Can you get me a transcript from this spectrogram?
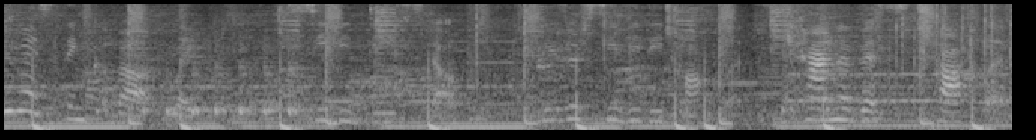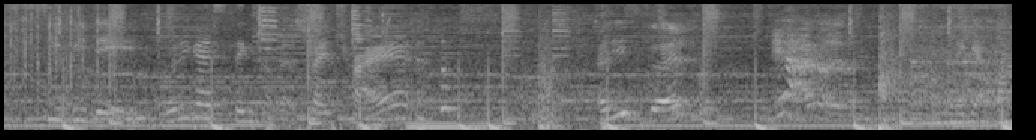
do you guys think about like CBD stuff? These are CBD chocolates. Cannabis chocolates. CBD. What do you guys think of it? Should I try it? are these good? Yeah, I really like I'm gonna get one.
